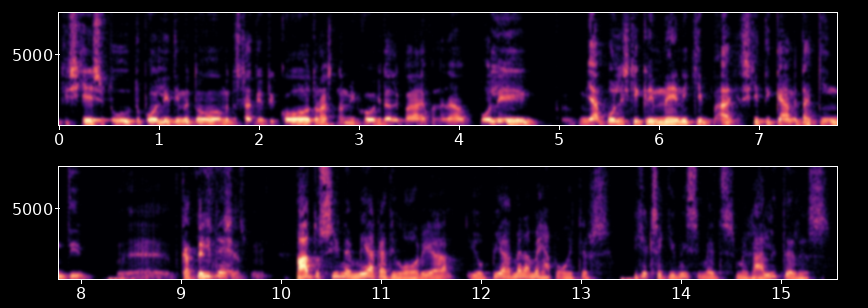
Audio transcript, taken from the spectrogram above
τη σχέση του, του πολίτη με το, με το στρατιωτικό, τον αστυνομικό κτλ. Έχουν ένα πολύ, μια πολύ συγκεκριμένη και σχετικά αμετακίνητη ε, κατεύθυνση. Είναι, πούμε. Πάντως είναι μια κατηγορία η οποία εμένα με έχει απογοητεύσει. Είχε ξεκινήσει με τις μεγαλύτερες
